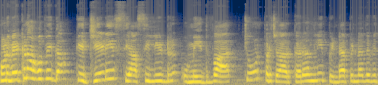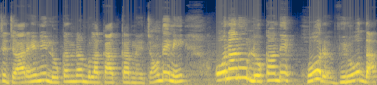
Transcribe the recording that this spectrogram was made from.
ਹੁਣ ਵੇਖਣਾ ਹੋਵੇਗਾ ਕਿ ਜਿਹੜੇ ਸਿਆਸੀ ਲੀਡਰ ਉਮੀਦਵਾਰ ਚੋਣ ਪ੍ਰਚਾਰ ਕਰਨ ਲਈ ਪਿੰਡਾਂ-ਪਿੰਡਾਂ ਦੇ ਵਿੱਚ ਜਾ ਰਹੇ ਨੇ, ਲੋਕਾਂ ਨਾਲ ਮੁਲਾਕਾਤ ਕਰਨਾ ਚਾਹੁੰਦੇ ਨੇ, ਉਹਨਾਂ ਨੂੰ ਲੋਕਾਂ ਦੇ ਹੋਰ ਵਿਰੋਧ ਦਾ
